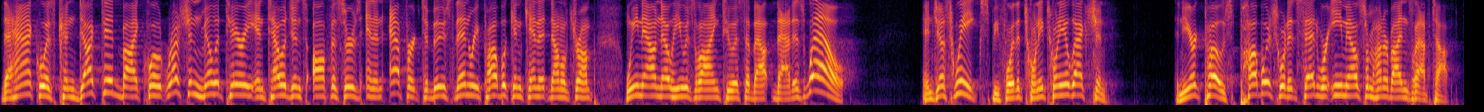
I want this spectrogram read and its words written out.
the hack was conducted by, quote, Russian military intelligence officers in an effort to boost then Republican candidate Donald Trump. We now know he was lying to us about that as well. And just weeks before the 2020 election, the New York Post published what it said were emails from Hunter Biden's laptop,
